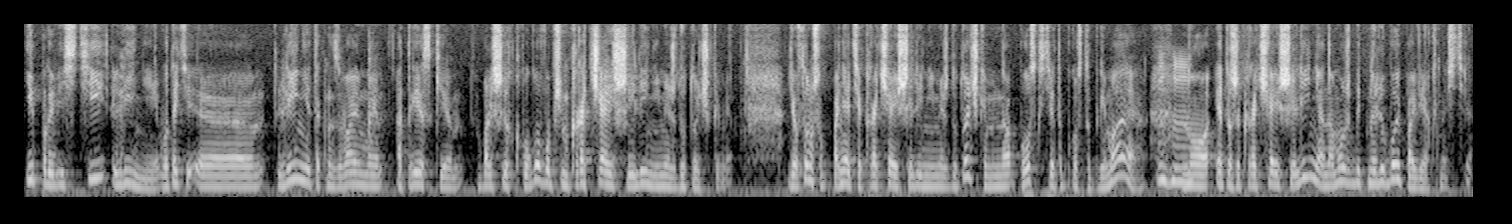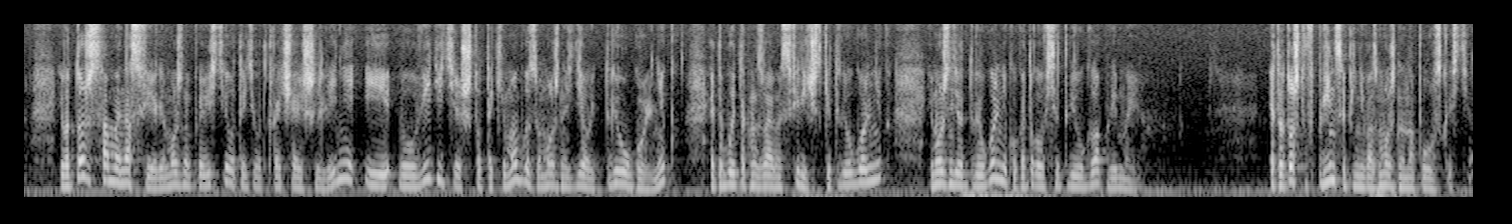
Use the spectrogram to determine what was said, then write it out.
и провести линии. Вот эти э, линии, так называемые отрезки больших кругов, в общем, кратчайшие линии между точками. Дело в том, что понятие кратчайшей линии между точками на плоскости это просто прямая, угу. но эта же кратчайшая линия, она может быть на любой поверхности. И вот то же самое на сфере. Можно провести вот эти вот кратчайшие линии, и вы увидите, что таким образом можно сделать треугольник. Это будет так называемый сферический треугольник. И можно сделать треугольник, у которого все три угла прямые. Это то, что в принципе невозможно на плоскости.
